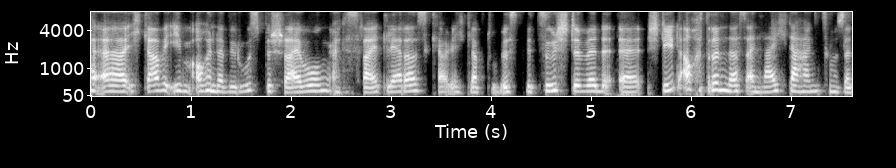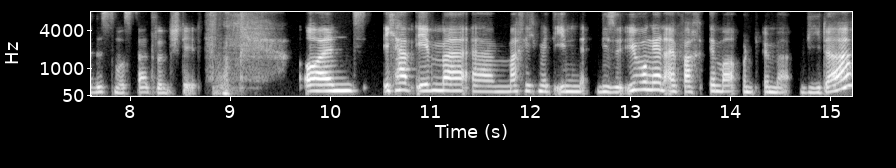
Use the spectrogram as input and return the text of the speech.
äh, ich glaube eben auch in der Berufsbeschreibung eines Reitlehrers, Claudia, ich glaube, du wirst mir zustimmen, äh, steht auch drin, dass ein leichter Hang zum Sadismus da drin steht. Und ich habe eben, äh, mache ich mit ihnen diese Übungen einfach immer und immer wieder.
